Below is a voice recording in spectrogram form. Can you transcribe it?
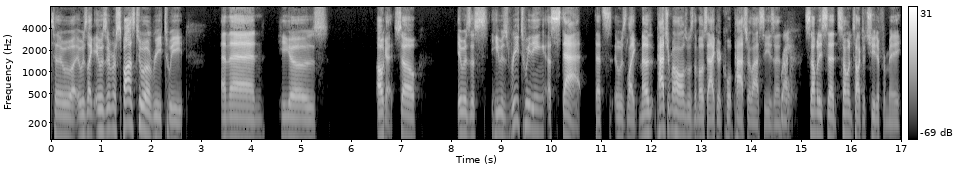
to uh, it was like it was in response to a retweet, and then he goes, okay, so it was a he was retweeting a stat that's it was like Mo- Patrick Mahomes was the most accurate quote passer last season. Right. Somebody said someone talked to Cheetah for me.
